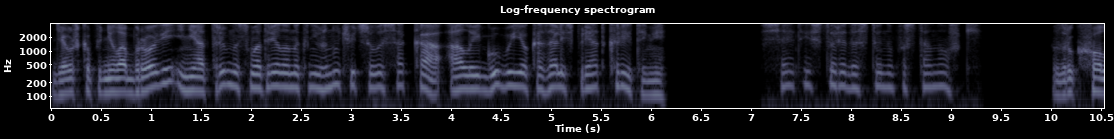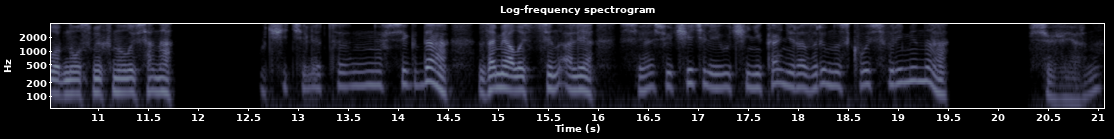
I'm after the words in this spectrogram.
Девушка подняла брови и неотрывно смотрела на княжну чуть свысока, алые губы ее казались приоткрытыми. Вся эта история достойна постановки. Вдруг холодно усмехнулась она. «Учитель — это навсегда», — замялась сын Але. «Связь учителя и ученика неразрывна сквозь времена». «Все верно.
